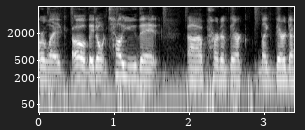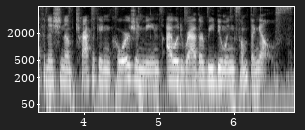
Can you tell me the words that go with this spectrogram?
Or like, oh, they don't tell you that uh, part of their like their definition of trafficking and coercion means I would rather be doing something else.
